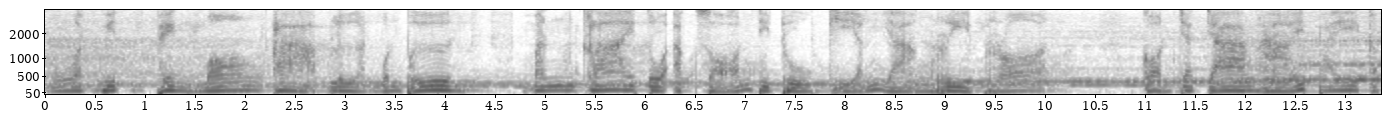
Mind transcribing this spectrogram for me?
หมวดวิทย์เพ่งมองคราบเลือดบนพื้น มันคล้ายตัวอักษรที่ถูกเขียนอย่างรีบร้อน ก่อนจะจางหายไปกับ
